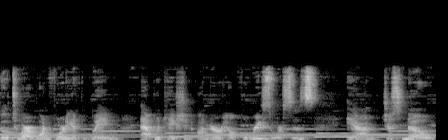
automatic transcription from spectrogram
go to our 140th Wing application under Helpful Resources. And just know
